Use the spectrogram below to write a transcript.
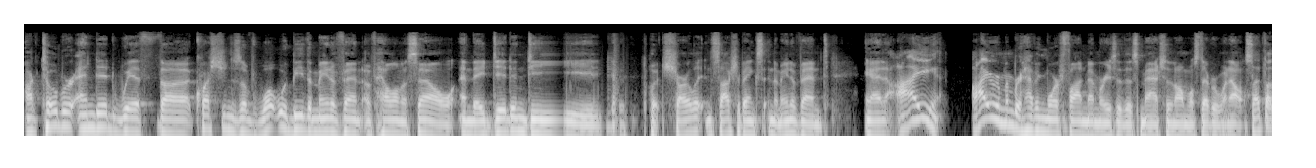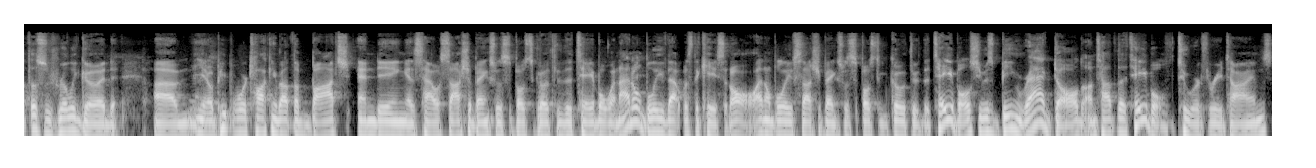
October ended with uh, questions of what would be the main event of Hell in a Cell, and they did indeed put Charlotte and Sasha Banks in the main event. And I I remember having more fond memories of this match than almost everyone else. I thought this was really good. Um, You know, people were talking about the botch ending as how Sasha Banks was supposed to go through the table, and I don't believe that was the case at all. I don't believe Sasha Banks was supposed to go through the table. She was being ragdolled on top of the table two or three times.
